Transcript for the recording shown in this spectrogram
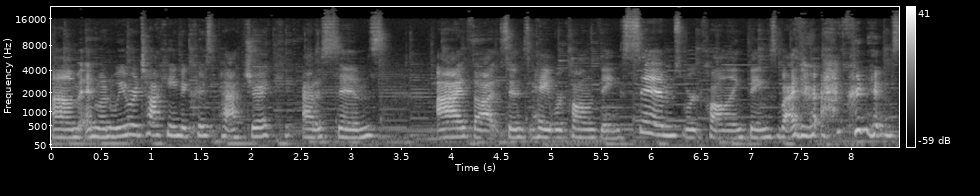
Um, and when we were talking to Chris Patrick out of VIMS, I thought since, hey, we're calling things VIMS, we're calling things by their acronyms.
